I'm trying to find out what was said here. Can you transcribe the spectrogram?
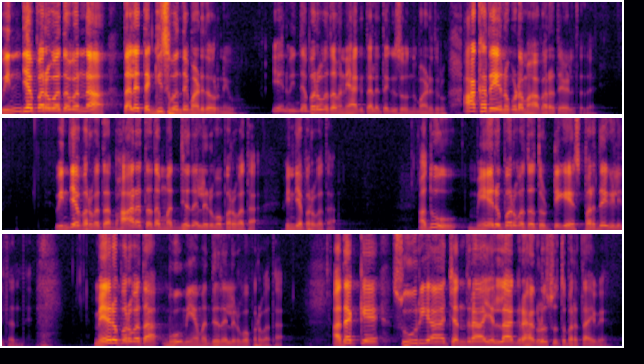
ವಿಂಧ್ಯ ಪರ್ವತವನ್ನು ತಲೆ ತಗ್ಗಿಸುವಂತೆ ಮಾಡಿದವರು ನೀವು. ಏನು ವಿಂಧ್ಯ ಪರ್ವತವನ್ನು ಹೇಗೆ ತಲೆ ತಗ್ಗಿಸುವಂತೆ ಮಾಡಿದರು? ಆ ಕಥೆಯನ್ನು ಕೂಡ ಮಹಾಭಾರತ ಹೇಳ್ತದೆ. ವಿಂಧ್ಯ ಪರ್ವತ, ಭಾರತದ ಮಧ್ಯದಲ್ಲಿರುವ ಪರ್ವತ, ವಿಂಧ್ಯ ಪರ್ವತ. ಅದು ಮೇರು ಪರ್ವತ ತೊಟ್ಟಿಗೆ ಸ್ಪರ್ಧೆಗಿಳಿತಂತೆ. ಮೇರು ಪರ್ವತ ಭೂಮಿಯ ಮಧ್ಯದಲ್ಲಿರುವ ಪರ್ವತ. ಅದಕ್ಕೆ ಸೂರ್ಯ, ಚಂದ್ರ ಎಲ್ಲ ಗ್ರಹಗಳು ಸುತ್ತ ಬರ್ತಾ ಇವೆ.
